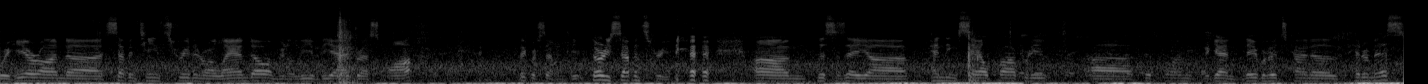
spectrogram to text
we're here on uh, 17th Street in Orlando. I'm going to leave the address off. I think we're 17th, 37th Street. um, this is a uh, pending sale property. Uh, this one, again, neighborhood's kind of hit or miss,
